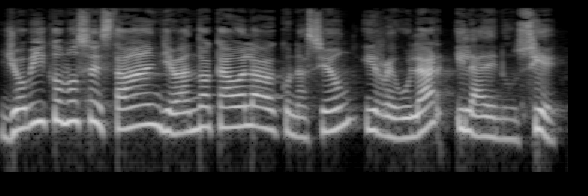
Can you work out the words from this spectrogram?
yo vi cómo se estaban llevando a cabo la vacunación irregular y la denuncié.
